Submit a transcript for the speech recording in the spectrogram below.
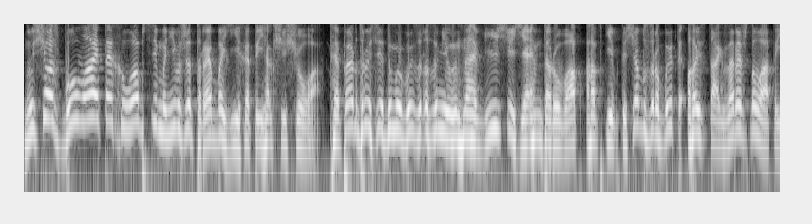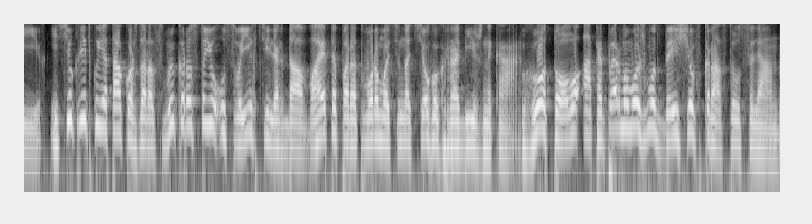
Ну що ж, бувайте, хлопці, мені вже треба їхати, якщо що. Тепер, друзі, думаю, ви зрозуміли, навіщо я їм дарував автівки, щоб зробити ось так, заарештувати їх. І цю клітку я також зараз використаю у своїх цілях. Давайте перетворимося на цього грабіжника. Готово, а тепер ми можемо дещо вкрасти у селян.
